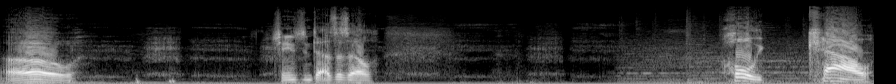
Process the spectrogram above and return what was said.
Oh. Changed into Azazel. Holy cow.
